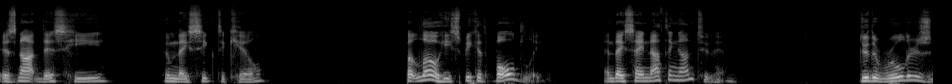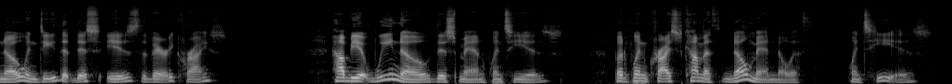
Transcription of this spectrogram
Is not this he whom they seek to kill? But lo, he speaketh boldly and they say nothing unto him. Do the rulers know indeed that this is the very Christ? Howbeit we know this man whence he is, but when Christ cometh, no man knoweth whence he is.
